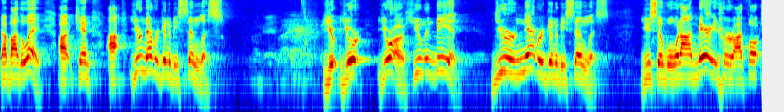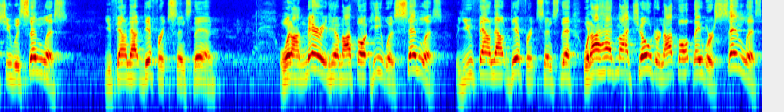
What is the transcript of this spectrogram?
Now, by the way, uh, Ken, uh, you're never going to be sinless. You're, you're, you're a human being. You're never going to be sinless. You said, Well, when I married her, I thought she was sinless. You found out different since then. When I married him, I thought he was sinless. You found out different since then. When I had my children, I thought they were sinless.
